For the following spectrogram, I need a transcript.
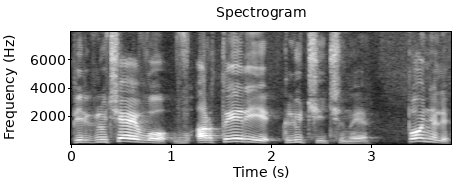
переключая его в артерии ключичные. Поняли?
